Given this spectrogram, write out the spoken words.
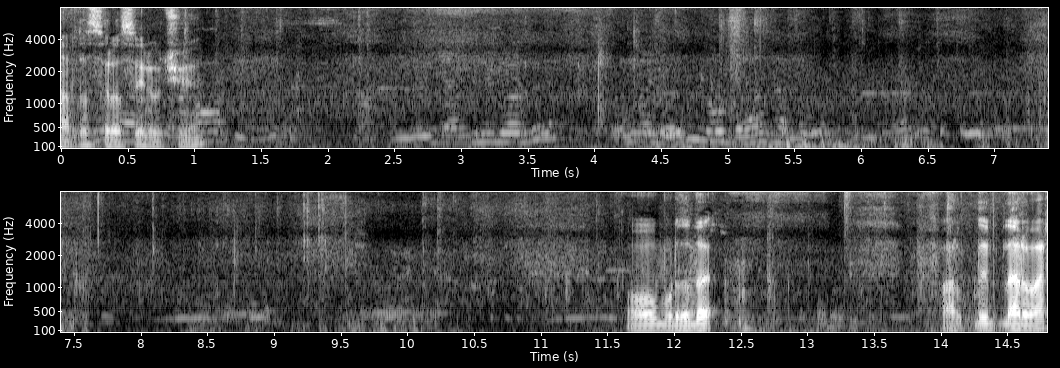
Bunlar da sırasıyla uçuyor. O burada da farklı ırklar var.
